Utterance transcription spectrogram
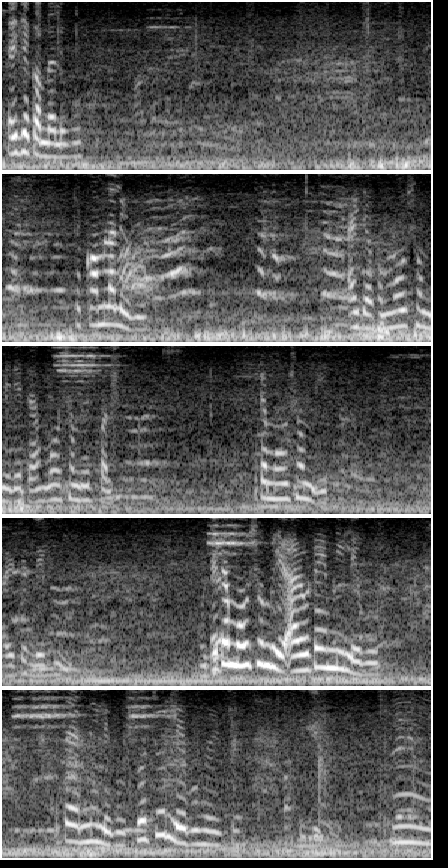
এই যে কমলা লেবু। এটা কমলা লেবু। এই দেখো মৌসম্বির এটা মৌসম্বির ফল। এটা মৌসম্বির আর এটা লেবু। এটা মৌসম্বির আর ওটা এমনি লেবু। এটা এমনি লেবু প্রচুর লেবু হয়েছে। হুম।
